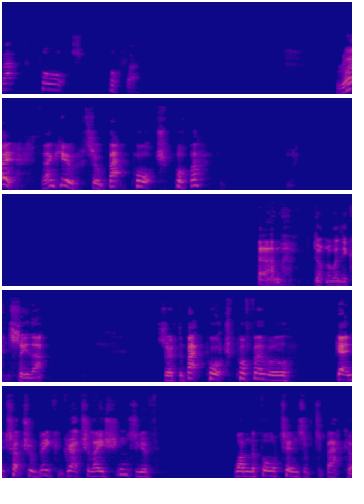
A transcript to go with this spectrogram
Back porch puffer. Right, thank you. So, back porch puffer. Um, don't know whether you can see that. So, if the back porch puffer will get in touch with me, congratulations, you've won the four tins of tobacco,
